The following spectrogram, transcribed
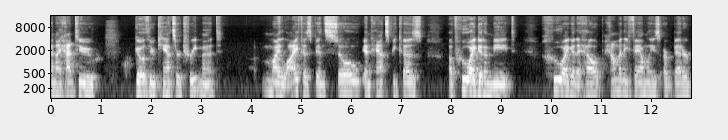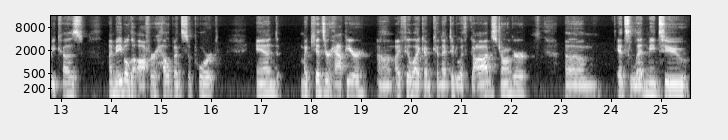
and I had to go through cancer treatment, my life has been so enhanced because of who I get to meet, who I get to help, how many families are better because I'm able to offer help and support. And my kids are happier. Um, I feel like I'm connected with God stronger. Um, it's led me to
